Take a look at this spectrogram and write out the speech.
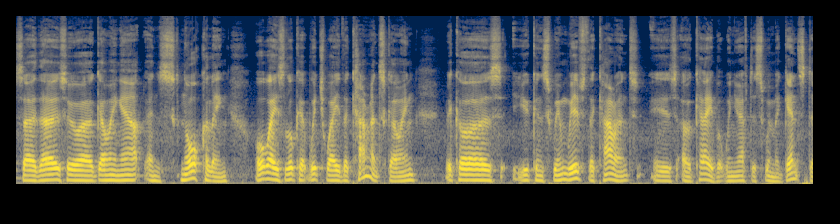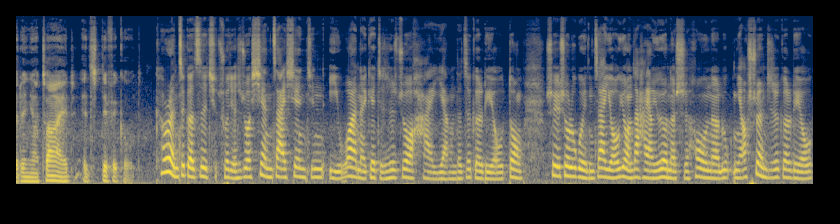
So those who are going out and snorkeling always look at which way the current's going because you can swim with the current is okay, but when you have to swim against it and you're tired, it's difficult. Current 这个字其除了解释说现在现今以外呢，也可以解释做海洋的这个流动。所以说，如果你在游泳，在海洋游泳的时候呢，如你要顺着这个流，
